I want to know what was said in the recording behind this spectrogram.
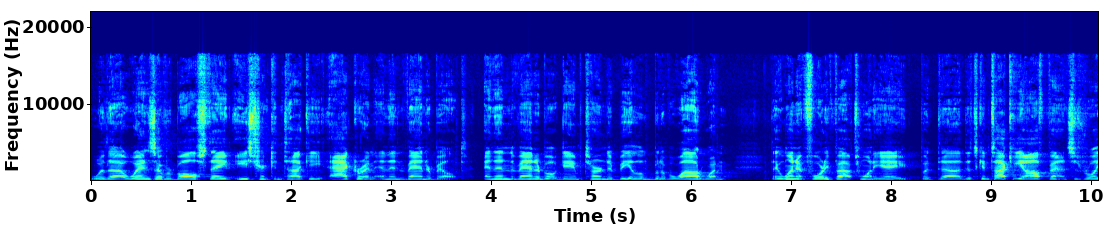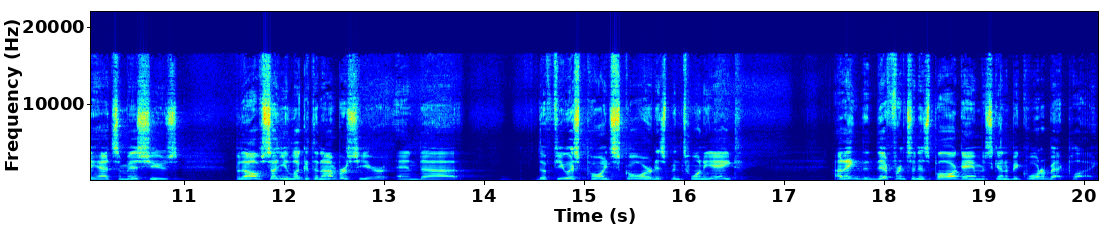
with uh, wins over Ball State, Eastern Kentucky, Akron, and then Vanderbilt. And then the Vanderbilt game turned to be a little bit of a wild one. They won at 45 28. But uh, this Kentucky offense has really had some issues. But all of a sudden, you look at the numbers here, and uh, the fewest points scored has been 28. I think the difference in this ball game is going to be quarterback play.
